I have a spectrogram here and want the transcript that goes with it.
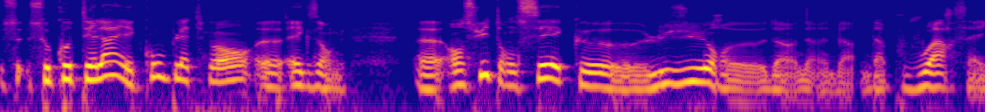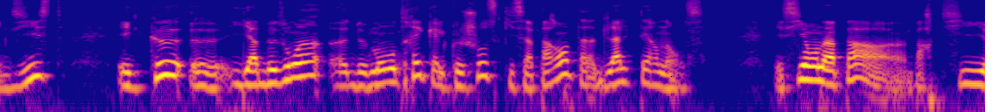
ce, côté-là est complètement exsangue. ensuite, on sait que l'usure d'un pouvoir, ça existe, et qu'il y a besoin de montrer quelque chose qui s'apparente à de l'alternance. Et si on n'a pas un parti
